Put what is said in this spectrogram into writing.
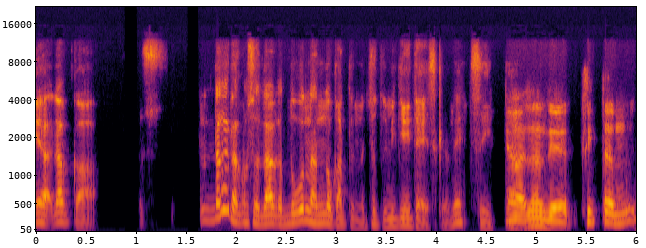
いや、なんか、だからこそ、なんかどうなるのかっていうのはちょっと見てみたいですけどね、ツイッター。いや、なんで、ツイッターも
